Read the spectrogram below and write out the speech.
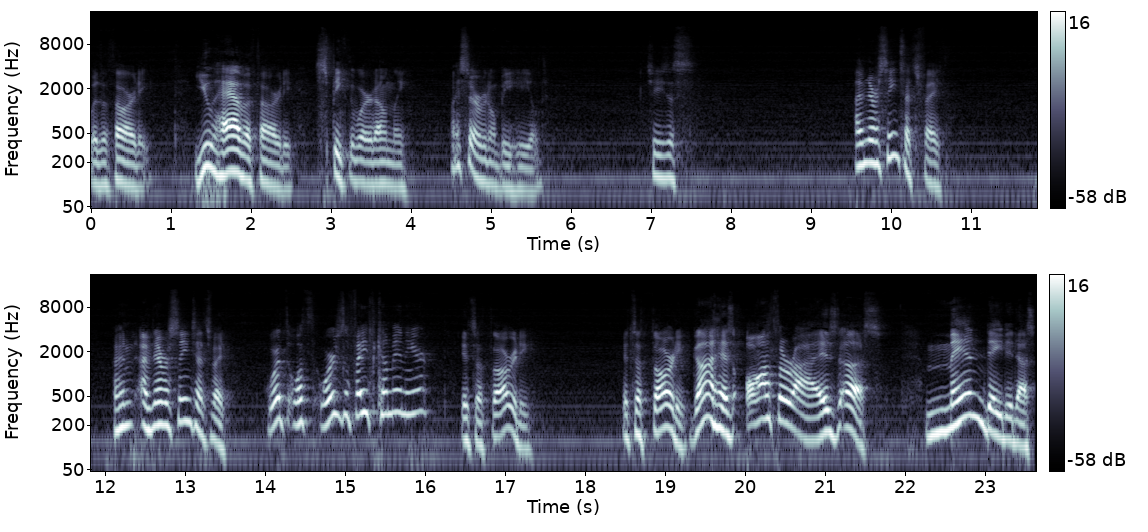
with authority. You have authority. Speak the word only. My servant will be healed. Jesus, I've never seen such faith. I've never seen such faith. What's, where's the faith come in here? It's authority. It's authority. God has authorized us, mandated us,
